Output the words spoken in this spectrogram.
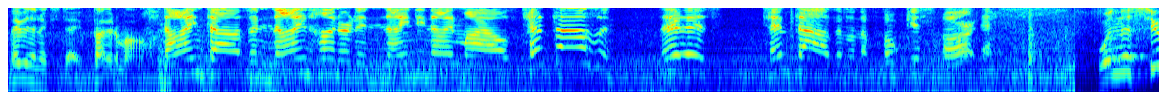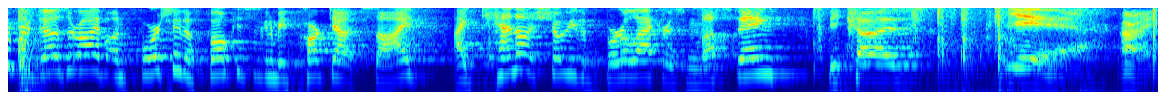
Maybe the next day, probably tomorrow. 9,999 miles, 10,000! There it is, 10,000 on the Focus RS. When the Supra does arrive, unfortunately the Focus is gonna be parked outside. I cannot show you the Burlackers Mustang because yeah. All right.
